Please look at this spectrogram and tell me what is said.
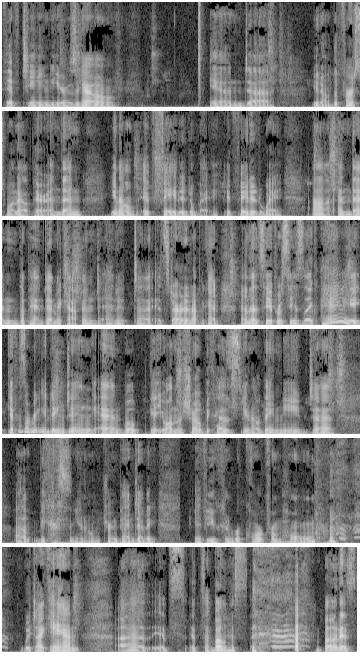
fifteen years ago, and uh, you know the first one out there, and then you know it faded away. It faded away. Uh, and then the pandemic happened, and it uh, it started up again. And then CFRC is like, "Hey, give us a ring a ding ding, and we'll get you on the show because you know they need uh, um, because you know during pandemic, if you can record from home, which I can, uh, it's it's a bonus. bonus.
